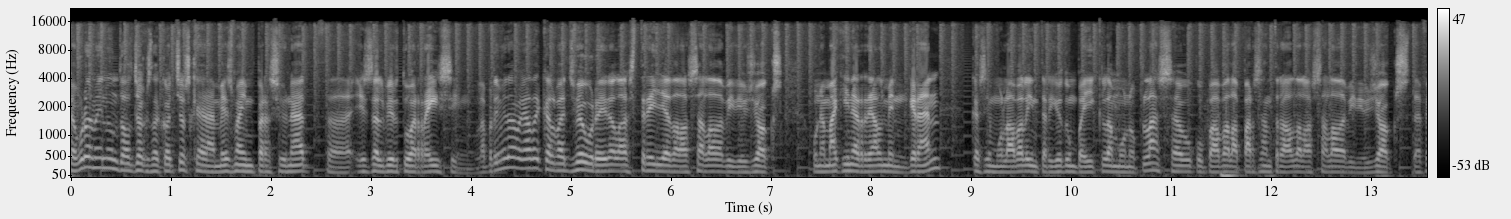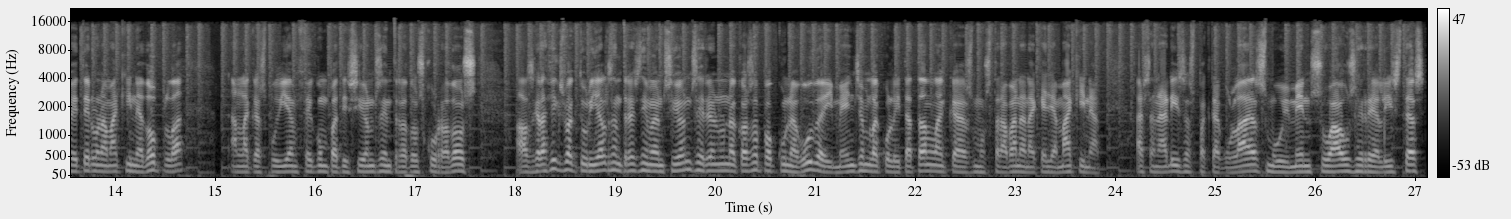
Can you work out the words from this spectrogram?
Segurament un dels jocs de cotxes que més m'ha impressionat eh, és el Virtua Racing. La primera vegada que el vaig veure era l'estrella de la sala de videojocs, una màquina realment gran que simulava l'interior d'un vehicle monoplaça, ocupava la part central de la sala de videojocs. De fet, era una màquina doble en la que es podien fer competicions entre dos corredors. Els gràfics vectorials en tres dimensions eren una cosa poc coneguda i menys amb la qualitat en la que es mostraven en aquella màquina. Escenaris espectaculars, moviments suaus i realistes,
